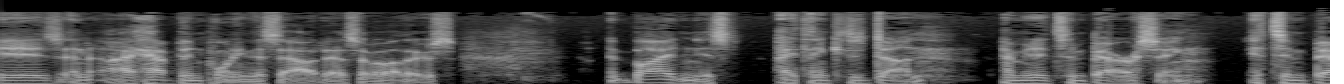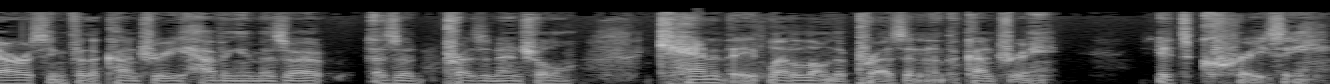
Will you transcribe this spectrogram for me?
is, and I have been pointing this out as of others, Biden is, I think, is done. I mean, it's embarrassing. It's embarrassing for the country having him as a as a presidential candidate, let alone the president of the country. It's crazy.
